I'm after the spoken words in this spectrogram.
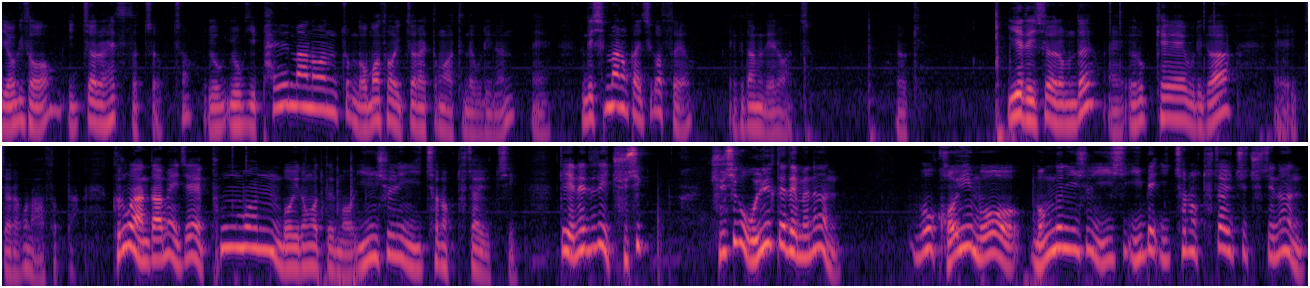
여기서 익절을 했었죠. 그쵸? 요, 여기 8만원 좀 넘어서 익절했던 것 같은데 우리는. 예. 근데 10만원까지 찍었어요 예, 그 다음에 내려왔죠. 이렇게 이해되시죠, 여러분들? 예, 이렇게 우리가 예, 익절하고 나왔었다. 그러고 난 다음에 이제 풍문 뭐 이런 것들 뭐 인슐린 2천억 투자 유치. 그러니까 얘네들이 주식 주식을 올릴 때 되면은 뭐 거의 뭐 먹는 인슐린 20, 200, 2천억 투자 유치 추진은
